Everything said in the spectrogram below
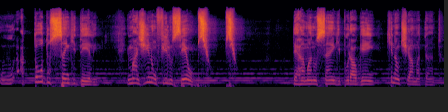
o, todo o sangue dele Imagina um filho seu psiu, psiu, derramando sangue por alguém que não te ama tanto.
